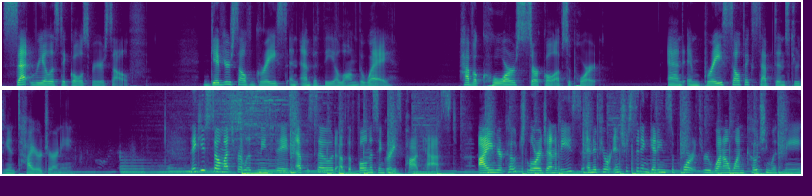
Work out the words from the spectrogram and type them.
set realistic goals for yourself, give yourself grace and empathy along the way, have a core circle of support, and embrace self acceptance through the entire journey. Thank you so much for listening to today's episode of the Fullness and Grace podcast. I am your coach, Laura Genovese, and if you're interested in getting support through one on one coaching with me,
